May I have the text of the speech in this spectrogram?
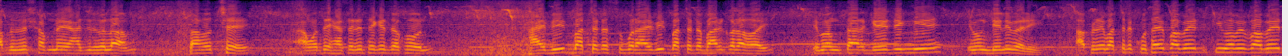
আপনাদের সামনে হাজির হলাম। তা হচ্ছে, আমাদের হ্যাসারি থেকে যখন হাইব্রিড বাচ্চাটা, সুপার হাইব্রিড বাচ্চাটা বার করা হয় এবং তার গ্রেডিং নিয়ে এবং ডেলিভারি। আপনারা বাচ্চাটা কোথায় পাবেন, কীভাবে পাবেন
